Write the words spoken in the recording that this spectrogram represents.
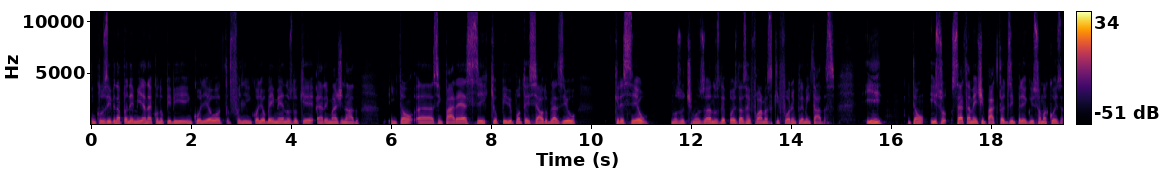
inclusive na pandemia, né, quando o PIB encolheu, ele encolheu bem menos do que era imaginado. Então, uh, assim, parece que o PIB potencial do Brasil cresceu nos últimos anos depois das reformas que foram implementadas. E então, isso certamente impacta o desemprego, isso é uma coisa.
